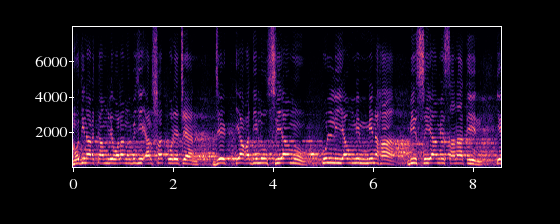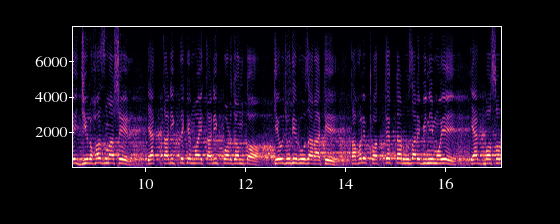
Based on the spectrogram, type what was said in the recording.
মদিনার কামলিওয়ালা নবীজি এরশাদ করেছেন যে, ইয়াদিলু সিয়ামু কুল্লি ইয়াউমিম মিনহা বি সিয়ামে সানাতিন। এই জিলহজ মাসের এক তারিখ থেকে নয় তারিখ পর্যন্ত কেউ যদি রোজা রাখে তাহলে প্রত্যেকটা রোজার বিনিময়ে এক বছর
